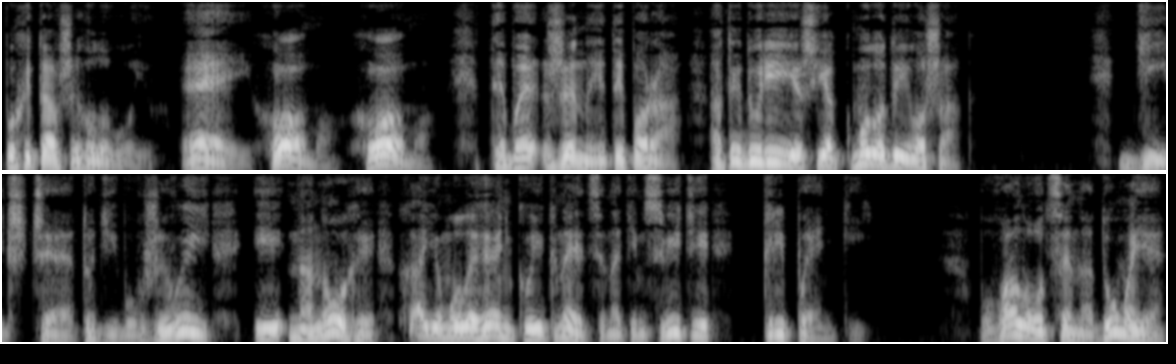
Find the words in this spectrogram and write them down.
похитавши головою. Ей, хомо, хомо, тебе женити пора, а ти дурієш, як молодий лошак. Дід ще тоді був живий, і на ноги, хай йому легенько ікнеться на тім світі, кріпенький. Бувало, оце надумає,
